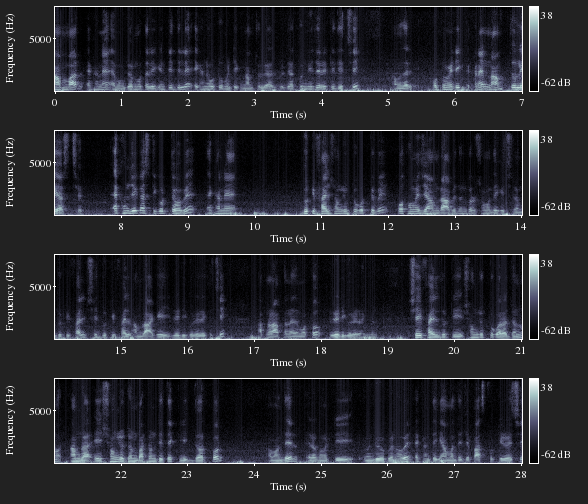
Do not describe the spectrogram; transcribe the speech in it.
নাম্বার এখানে এবং জন্ম তারিখ এন্ট্রি দিলে এখানে অটোমেটিক নাম চলে আসবে। যেহেতু নিজের এটি দিচ্ছি, আমাদের অটোমেটিক এখানে নাম চলে আসছে। এখন যে কাজটি করতে হবে, এখানে দুটি ফাইল সংযুক্ত করতে হবে। প্রথমে যে আমরা আবেদন করার সময় দেখেছিলাম দুটি ফাইল সেই দুটি ফাইল আমরা আগেই রেডি করে রেখেছি। আপনারা আপনাদের মতো রেডি করে রাখবেন। সেই ফাইল দুটি সংযুক্ত করার জন্য আমরা এই সংযোজন বাটনটিতে ক্লিক দেওয়ার পর আমাদের এরকম একটি উইন্ডো ওপেন হবে। এখান থেকে আমাদের যে পাসপোর্টটি রয়েছে,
